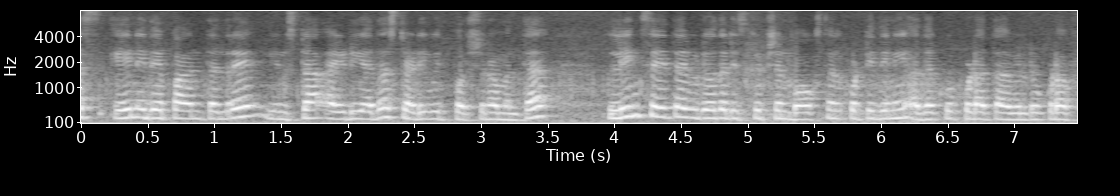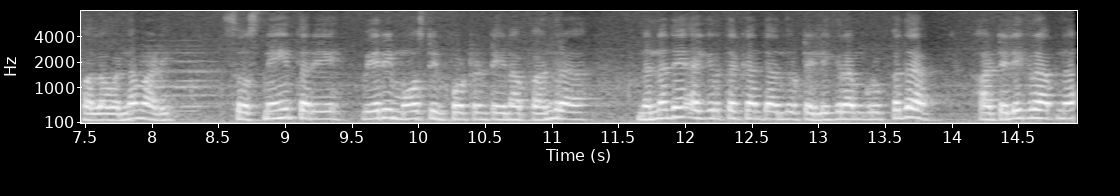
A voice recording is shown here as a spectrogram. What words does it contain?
ಎಸ್ ಏನಿದೆಪ್ಪ ಅಂತಂದರೆ ಇನ್ಸ್ಟಾ ಐ ಡಿ ಅದ ಸ್ಟಡಿ ವಿತ್ ಪರಶುರಾಮ್ ಅಂತ. ಲಿಂಕ್ ಸಹಿತ ವಿಡಿಯೋದ ಡಿಸ್ಕ್ರಿಪ್ಷನ್ ಬಾಕ್ಸ್ನಲ್ಲಿ ಕೊಟ್ಟಿದ್ದೀನಿ. ಅದಕ್ಕೂ ಕೂಡ ತಾವೆಲ್ಲರೂ ಕೂಡ ಫಾಲೋವನ್ನು ಮಾಡಿ. ಸೊ ಸ್ನೇಹಿತರೆ ವೆರಿ ಮೋಸ್ಟ್ ಇಂಪಾರ್ಟೆಂಟ್ ಏನಪ್ಪ ಅಂದ್ರೆ ನನ್ನದೇ ಆಗಿರ್ತಕ್ಕಂಥ ಒಂದು ಟೆಲಿಗ್ರಾಮ್ ಗ್ರೂಪ್ ಅದ. ಆ ಟೆಲಿಗ್ರಾಮ್ನ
